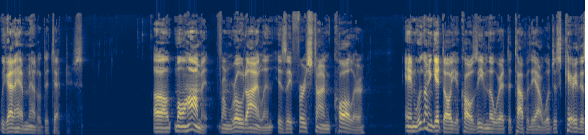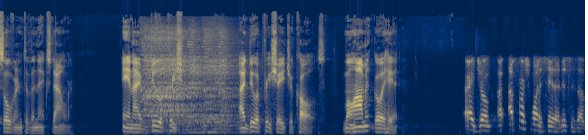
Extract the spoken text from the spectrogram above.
We got to have metal detectors. Uh, Mohammed from Rhode Island is a first time caller, and we're going to get to all your calls, even though we're at the top of the hour. We'll just carry this over into the next hour. And I do appreciate I do appreciate your calls. Mohammed, go ahead. All right, Joe. I, I first want to say that this is a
